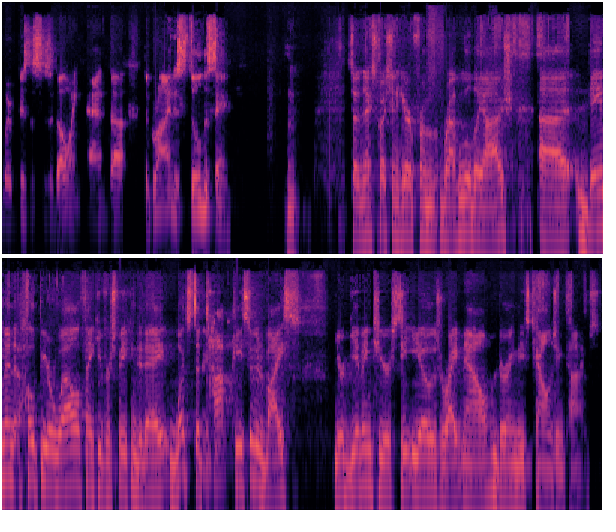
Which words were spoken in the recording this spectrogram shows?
where businesses are going. And uh the grind is still the same. Hmm. So, the next question here from Rahul Bayaj. Uh, Daymond, hope you're well. Thank you for speaking today. What's the Thank top you. piece of advice you're giving to your CEOs right now during these challenging times?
